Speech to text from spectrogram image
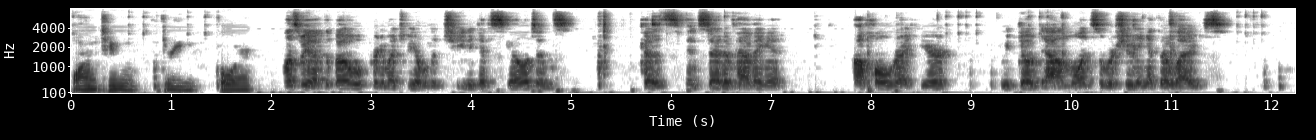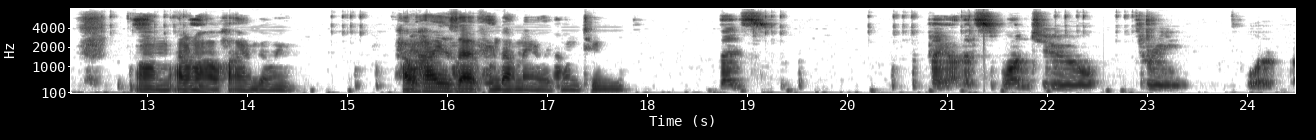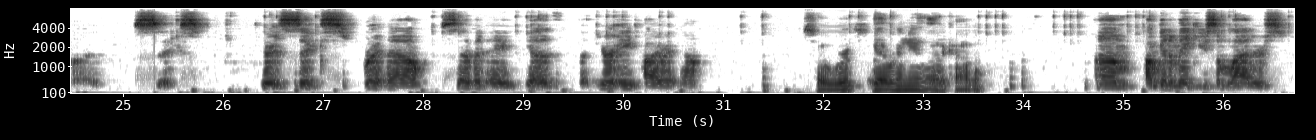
One, two, three, four. Once we have the bow, we'll pretty much be able to cheat against skeletons. Because instead of having it a hole right here, go down one, so we're shooting at their legs. Um, I don't know how high I'm going. How high is that from down there? Like one, two. That's hang on. That's one, two, three, four, five, six. You're at six right now. Seven, eight. Yeah, that's, you're eight high right now. So we're yeah we're gonna need a lot of cobble. Um, I'm gonna make you some ladders.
